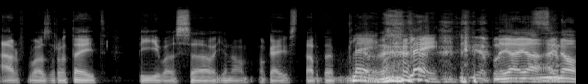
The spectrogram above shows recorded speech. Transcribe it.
R was rotate, P was uh, you know, okay, start the Play. Play. yeah, yeah, yeah, I know,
